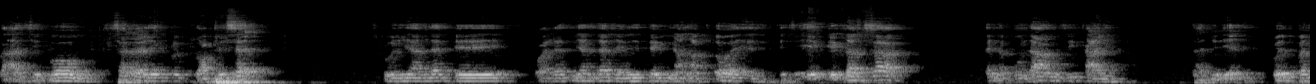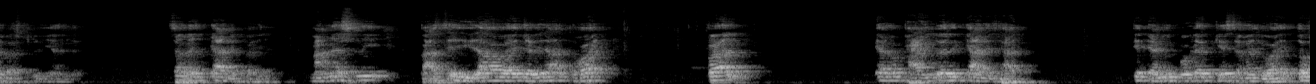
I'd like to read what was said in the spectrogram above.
વાત બહુ સરળ એક પ્રોફેસર સ્કૂલની અંદર કે કોલેજની અંદર જેવી રીતે જ્ઞાન આપતો હોય એ રીતે એક એક અક્ષર એને ઊંડાણથી કાઢી જોઈએ કોઈ પણ વસ્તુની અંદર સમજ ક્યારે પડી માણસની પાસે હીરા હોય જગરાત હોય પણ એનો ફાયદો ક્યારે થાય કે તેની પ્રોડક્ટ કે સમજ હોય તો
